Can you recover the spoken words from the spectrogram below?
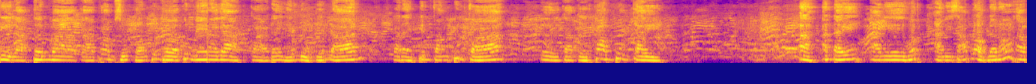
นี่แหละเพิ่นว่ากาความสุขของคุณพ่อคุณแม่ญาติก็ได้เห็นลูเห็นหลานก็ได้เป็นฟังเป็นฝาเออก็เกิดความภูมิใจอะอันใดอันนี้ฮดอันนี้สามรอบแล้วเนาะครับ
